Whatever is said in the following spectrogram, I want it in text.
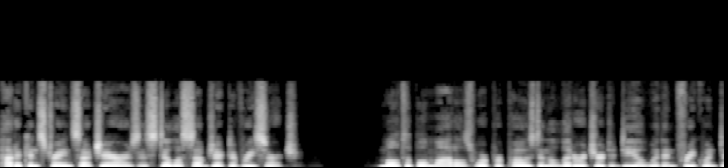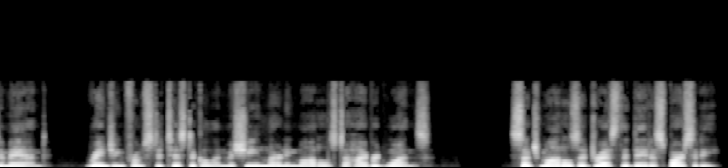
How to constrain such errors is still a subject of research. Multiple models were proposed in the literature to deal with infrequent demand, ranging from statistical and machine learning models to hybrid ones. Such models address the data sparsity,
